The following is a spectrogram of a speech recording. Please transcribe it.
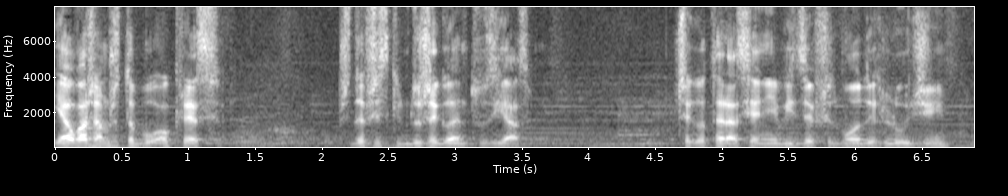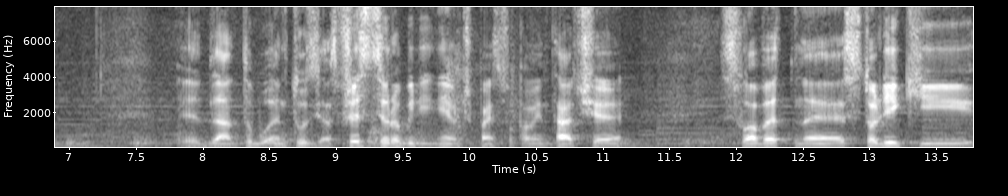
Ja uważam, że to był okres przede wszystkim dużego entuzjazmu czego teraz ja nie widzę wśród młodych ludzi, dla, to był entuzjazm. Wszyscy robili, nie wiem czy Państwo pamiętacie, sławetne stoliki,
